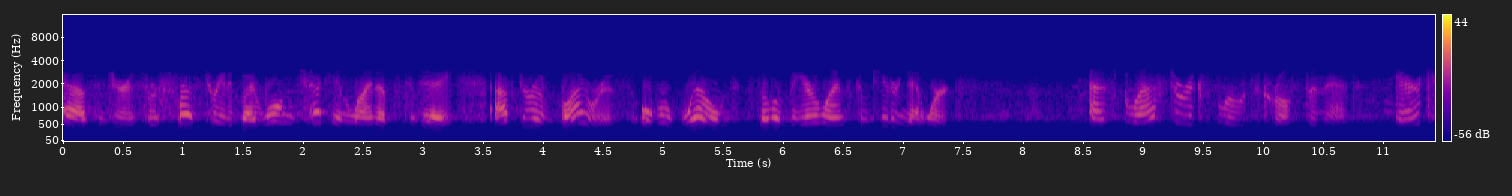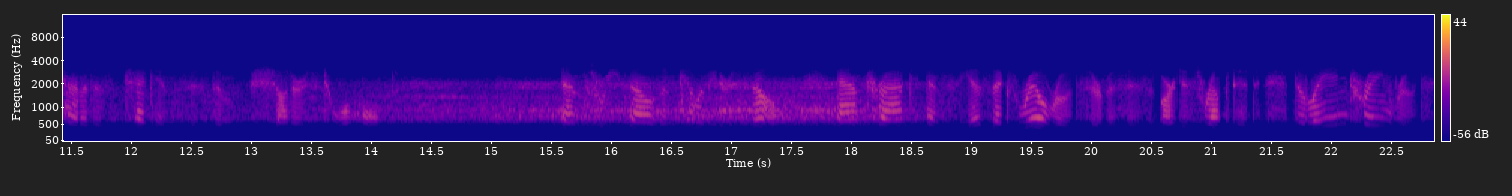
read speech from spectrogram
passengers were frustrated by long check-in lineups today after a virus overwhelmed some of the airline's computer networks. As Blaster explodes across the net, Air Canada's check-in system shudders to a halt. And 3,000 kilometers south, Amtrak and CSX railroad services are disrupted, delaying train routes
